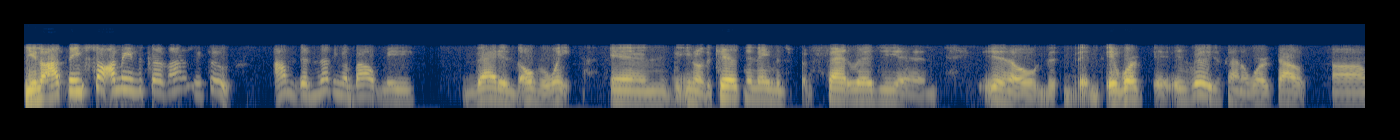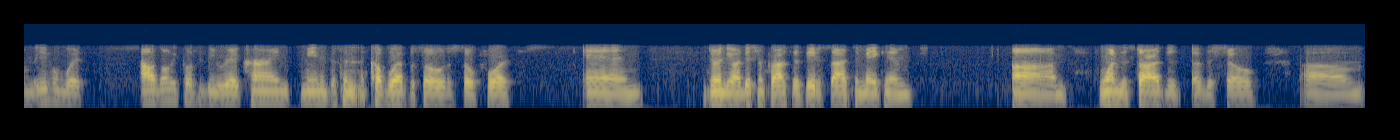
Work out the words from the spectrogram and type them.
You know, I think so. I mean, because honestly, too, I'm there's nothing about me that is overweight, and you know, the character name is Fat Reggie, and you know, it, it worked. It really just kind of worked out. Um, even with, I was only supposed to be recurring, meaning just in a couple episodes or so forth, and during the audition process, they decided to make him um, one of the stars of the show. Um,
